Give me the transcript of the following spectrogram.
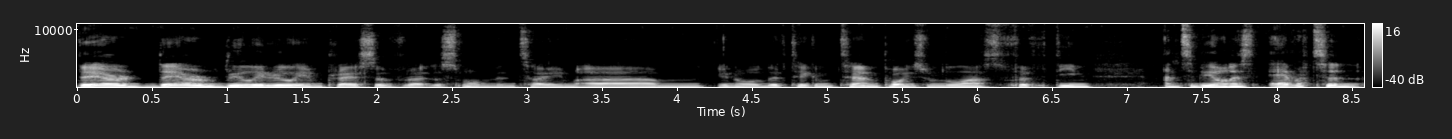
they are they are really, really impressive at this moment in time. Um, you know, they've taken ten points from the last fifteen. And to be honest, Everton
